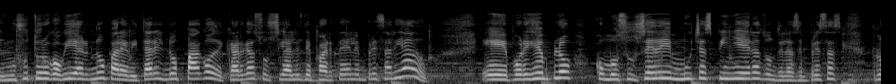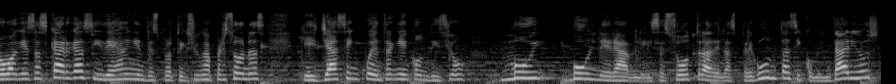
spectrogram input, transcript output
en un futuro gobierno para evitar el no pago de cargas sociales de parte del empresariado. Eh, por ejemplo, como sucede en muchas piñeras donde las empresas roban esas cargas y dejan en desprotección a personas que ya se encuentran en condición muy vulnerable. Esa es otra de las preguntas y comentarios.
